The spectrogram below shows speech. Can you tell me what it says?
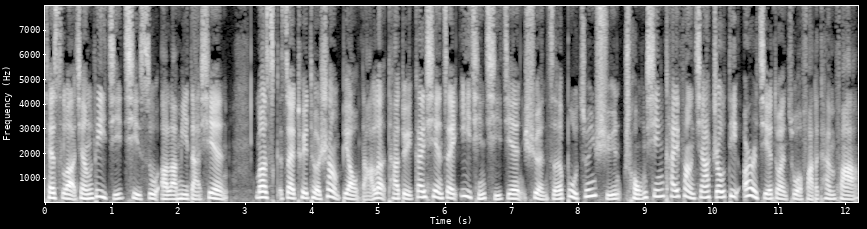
，Tesla 将立即起诉阿拉米达县。Musk 在推特上表达了他对该县在疫情期间选择不遵循重新开放加州第二阶段做法的看法。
